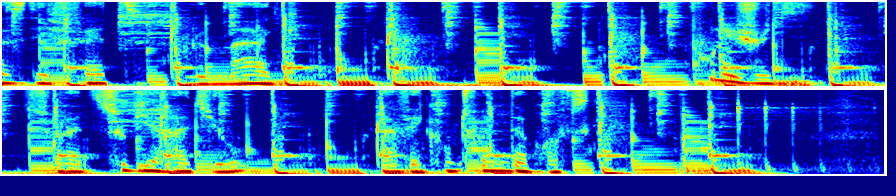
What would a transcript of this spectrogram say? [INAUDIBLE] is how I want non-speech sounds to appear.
Des Fêtes, le MAG. Tous les jeudis sur la Tsugi Radio avec Antoine Dabrowski.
